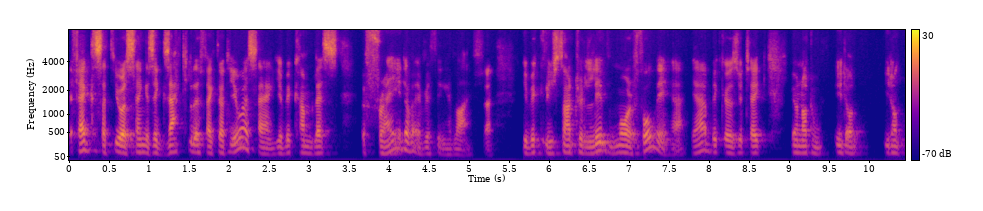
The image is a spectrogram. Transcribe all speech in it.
effects that you are saying is exactly the effect that you are saying. You become less afraid of everything in life. You, you start to live more fully yeah, yeah because you take you're not you don't you don't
